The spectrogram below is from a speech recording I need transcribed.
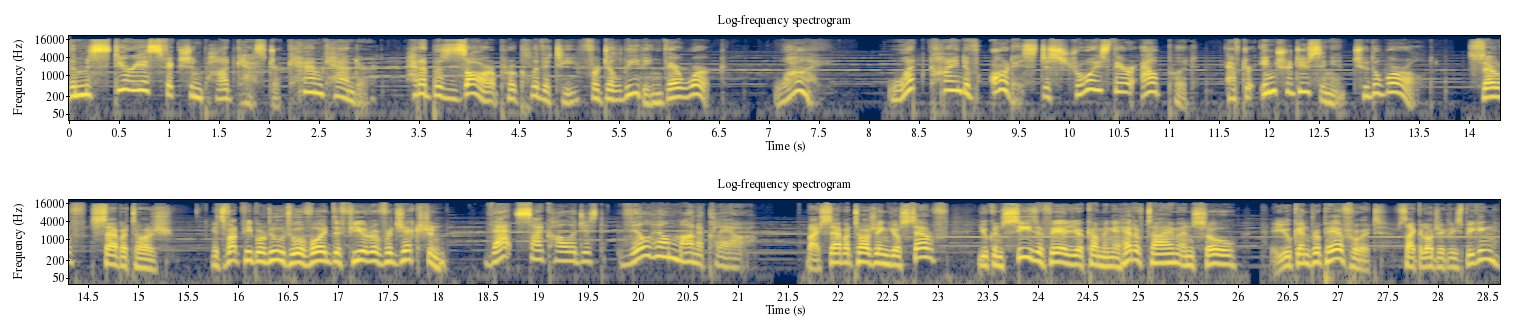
The mysterious fiction podcaster Cam Candor had a bizarre proclivity for deleting their work. Why? What kind of artist destroys their output after introducing it to the world? Self sabotage. It's what people do to avoid the fear of rejection. That's psychologist Wilhelm Mannerklärer. By sabotaging yourself, you can see the failure coming ahead of time, and so you can prepare for it, psychologically speaking.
